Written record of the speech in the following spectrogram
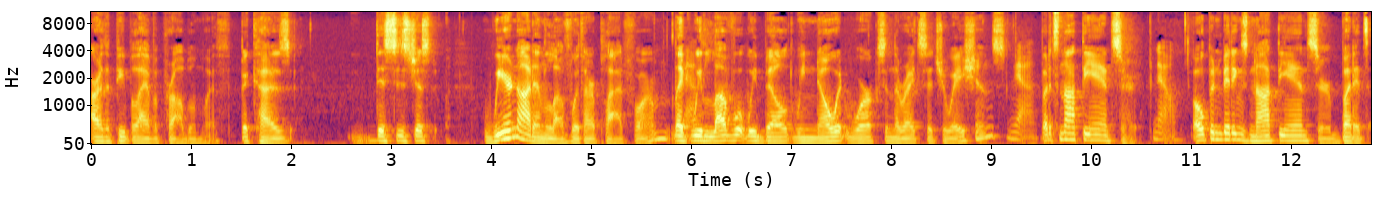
are the people I have a problem with because this is just. We're not in love with our platform. Like, Yeah. we love what we built. We know it works in the right situations. Yeah. But it's not the answer. No. Open bidding's not the answer, but it's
